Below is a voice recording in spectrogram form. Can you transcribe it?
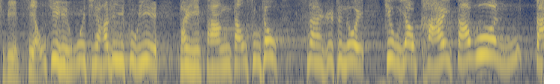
启禀小姐，我家李姑爷被绑到苏州，三日之内就要开打问斩。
